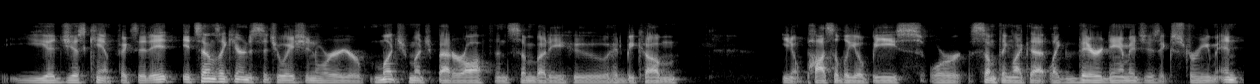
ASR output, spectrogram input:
you just can't fix it. It it sounds like you're in a situation where you're much much better off than somebody who had become you know possibly obese or something like that like their damage is extreme and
